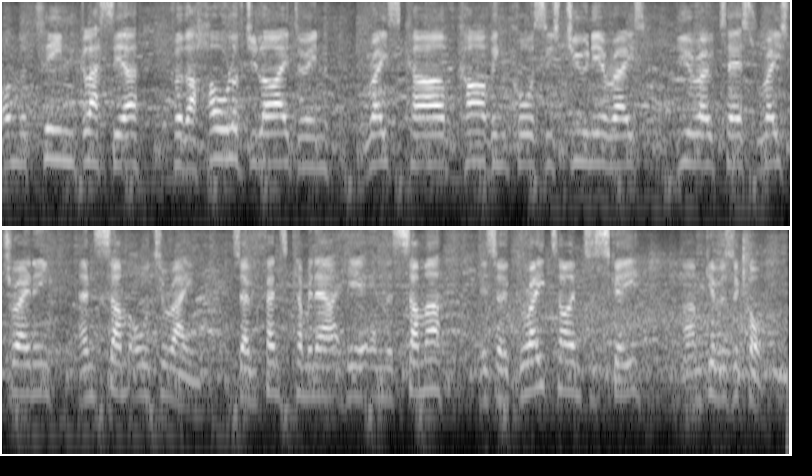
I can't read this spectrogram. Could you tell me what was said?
on the Tignes Glacier for the whole of July doing race carve, carving courses, junior race, Euro test, race training, and some all-terrain. So if you fancy coming out here in the summer, it's a great time to ski. Um, give us a call.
